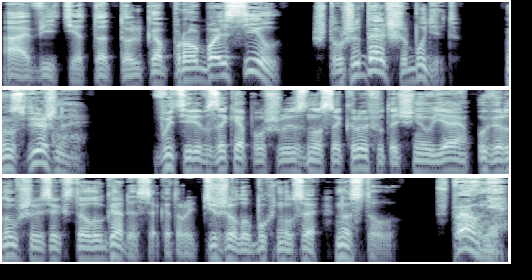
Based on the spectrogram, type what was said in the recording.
А ведь это только проба сил. Что же дальше будет? Успешно? Вытерев закапавшую из носа кровь, уточнил я, увернувшегося к столу Гадеса, который тяжело бухнулся на стол. «Вполне».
